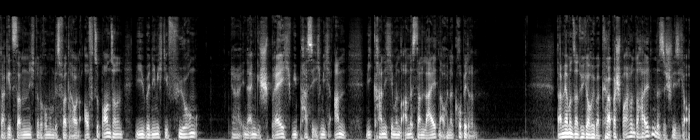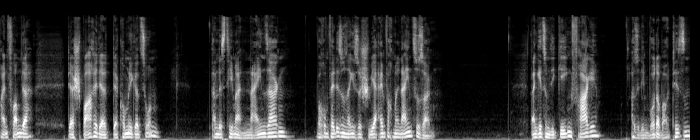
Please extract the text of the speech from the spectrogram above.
Da geht es dann nicht nur darum, um das Vertrauen aufzubauen, sondern wie übernehme ich die Führung ja, in einem Gespräch, wie passe ich mich an, wie kann ich jemand anders dann leiten, auch in der Gruppe drin. Dann werden wir uns natürlich auch über Körpersprache unterhalten. Das ist schließlich auch eine Form der, der Sprache, der, der Kommunikation. Dann das Thema Nein sagen. Warum fällt es uns eigentlich so schwer, einfach mal Nein zu sagen? Dann geht es um die Gegenfrage, also den Whataboutism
